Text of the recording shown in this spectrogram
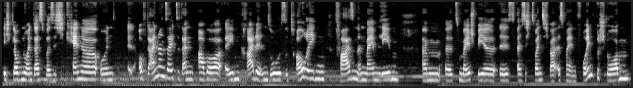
Ich glaube nur an das, was ich kenne. Und äh, auf der anderen Seite dann aber eben gerade in so, so traurigen Phasen in meinem Leben, ähm, äh, zum Beispiel ist, als ich 20 war, ist mein Freund gestorben.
